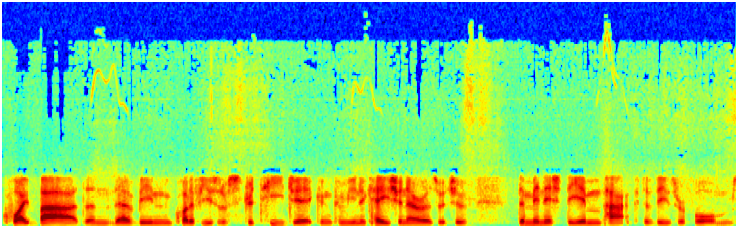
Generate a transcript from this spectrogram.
quite bad, and there have been quite a few sort of strategic and communication errors which have diminished the impact of these reforms.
